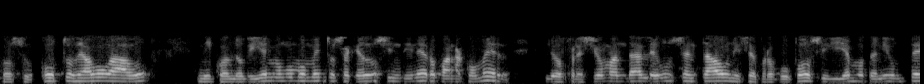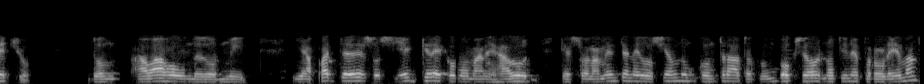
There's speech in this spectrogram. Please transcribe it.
con sus costos de abogado, ni cuando Guillermo en un momento se quedó sin dinero para comer, le ofreció mandarle un centavo, ni se preocupó si Guillermo tenía un techo don, abajo donde dormir. Y aparte de eso, si él cree como manejador que solamente negociando un contrato con un boxeador no tiene problemas,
